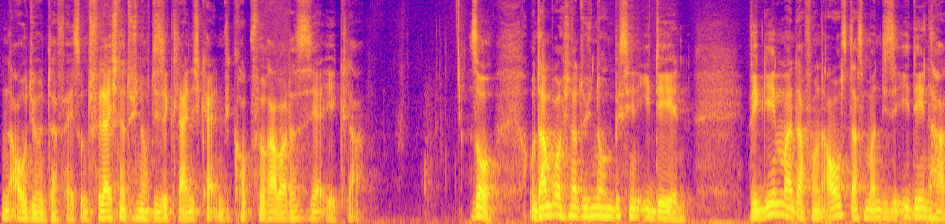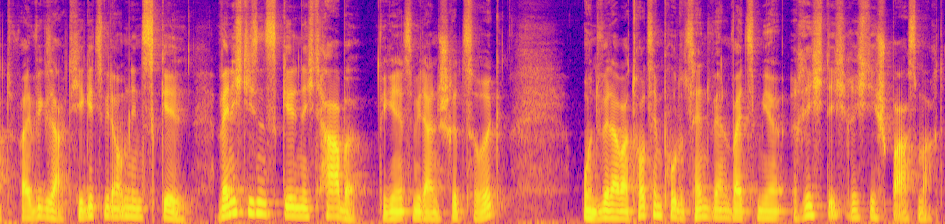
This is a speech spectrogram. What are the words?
ein Audio-Interface. Und vielleicht natürlich noch diese Kleinigkeiten wie Kopfhörer, aber das ist ja eh klar. So, und dann brauche ich natürlich noch ein bisschen Ideen Wir gehen mal davon aus, dass man diese Ideen hat, weil wie gesagt, hier geht es wieder um den Skill. Wenn ich diesen Skill nicht habe, wir gehen jetzt wieder einen Schritt zurück und will aber trotzdem Produzent werden, weil es mir richtig, richtig Spaß macht,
